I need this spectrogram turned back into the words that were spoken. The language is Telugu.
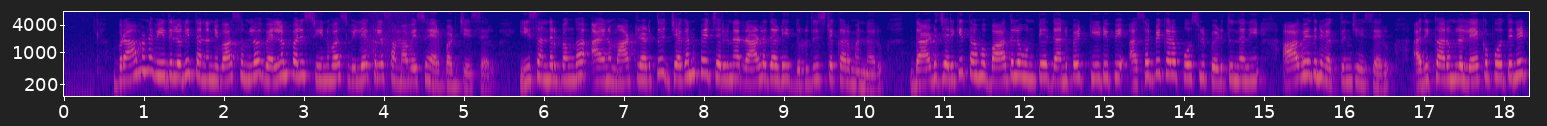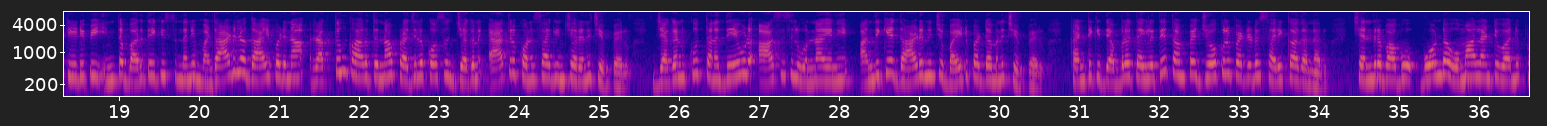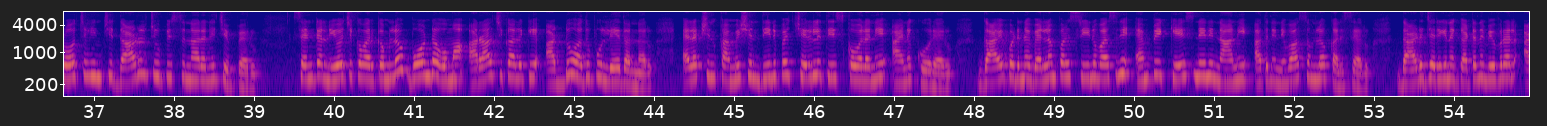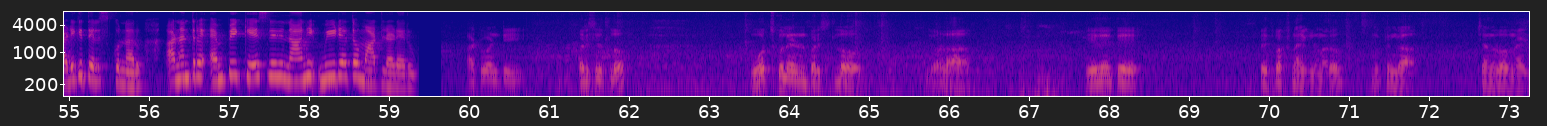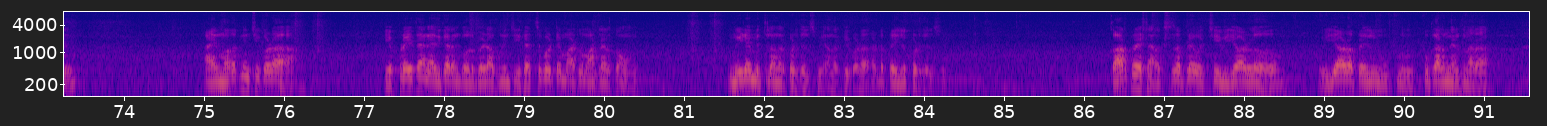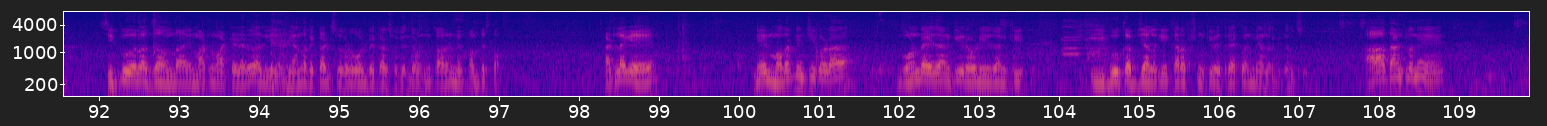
బ్రాహ్మణ వీధిలోని తన నివాసంలో వెల్లంపల్లి శ్రీనివాస్ విలేకరుల సమావేశం ఏర్పాటు చేశారు. ఈ సందర్భంగా ఆయన మాట్లాడుతూ జగన్పై జరిగిన రాళ్ళ దాడి దురదృష్టకరమన్నారు. దాడి జరిగి తమ బాధలు ఉంటే దానిపై టీడీపీ అసభ్యకర పోస్టులు పెడుతుందని ఆవేదన వ్యక్తం చేశారు. అధికారంలో లేకపోతేనే టీడీపీ ఇంత బరితెగిస్తుందని దాడిలో గాయపడిన రక్తం కారుతున్న ప్రజల కోసం జగన్ యాత్ర కొనసాగించారని చెప్పారు. జగన్కు తన దేవుడు ఆశీస్సులు ఉన్నాయని అందుకే దాడి నుంచి బయటపడ్డామని చెప్పారు. కంటికి దెబ్బలు తగిలితే తమపై జోకులు పెట్టడం సరికాదన్నారు. చంద్రబాబు బోండా ఉమా లాంటి వారిని ప్రోత్సహించి దాడులు చూపిస్తున్నారని చెప్పారు. సెంట్రల్ నియోజకవర్గంలో బోండా ఉమా అరాచకాలకి అడ్డు అదుపు లేదన్నారు. ఎలక్షన్ కమిషన్ దీనిపై చర్యలు తీసుకోవాలని ఆయన కోరారు. గాయపడిన వెల్లంపల్లి శ్రీనివాస్ని ఎంపీ కేసినేని నాని అతని నివాసంలో కలిశారు. దాడి జరిగిన ఘటన వివరాలు అడిగి తెలుసుకున్నారు. అనంతరం ఎంపీ కేసినేని నాని మీడియాతో మాట్లాడారు. అటువంటి పరిస్థితిలో ఓర్చుకోలేని పరిస్థితిలో ఇవాళ ఏదైతే ప్రతిపక్ష నాయకులు ఉన్నారో ముఖ్యంగా చంద్రబాబు నాయుడు ఆయన మొదటి నుంచి కూడా ఎప్పుడైతే ఆయన అధికారం కోల్పోయాడో అప్పటి నుంచి రెచ్చగొట్టే మాటలు మాట్లాడతాం మీడియా మిత్రులందరికీ కూడా తెలుసు మీ అందరికీ కూడా అట్లా ప్రజలకు కూడా తెలుసు. కార్పొరేషన్ ఎలక్షన్స్ అప్పుడే వచ్చి విజయవాడలో విజయవాడ ప్రజలు ఉప్పు ఉప్పు కారం తింటున్నారా? సిగ్గు లజ్జా ఉందా అని మాటలు మాట్లాడారు. అది మీ అందరి రికార్డ్స్లో కూడా ఓల్డ్ రికార్డ్స్లోకి వెళ్తే ఉంటుంది కావాలని మేము పంపిస్తాం. అట్లాగే నేను మొదటి నుంచి కూడా గోండాయుధానికి రౌడీయుధానికి ఈ భూ కబ్జాలకి కరప్షన్కి వ్యతిరేకమని మీ అందరికీ తెలుసు. ఆ దాంట్లోనే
